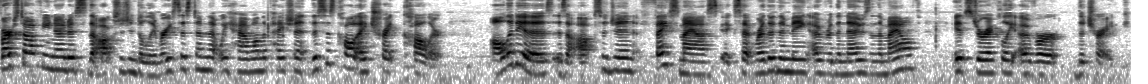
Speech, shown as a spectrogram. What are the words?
First off, you notice the oxygen delivery system that we have on the patient. This is called a trach collar. All it is is an oxygen face mask, except rather than being over the nose and the mouth, it's directly over the trach.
